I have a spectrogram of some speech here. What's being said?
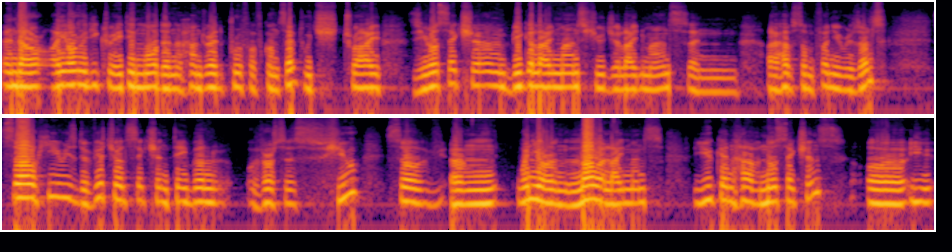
And I already created more than 100 proof of concept, which try zero section, big alignments, huge alignments, and I have some funny results. So here is the virtual section table versus Hiew. So um, when you're on low alignments, you can have no sections, or, you,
